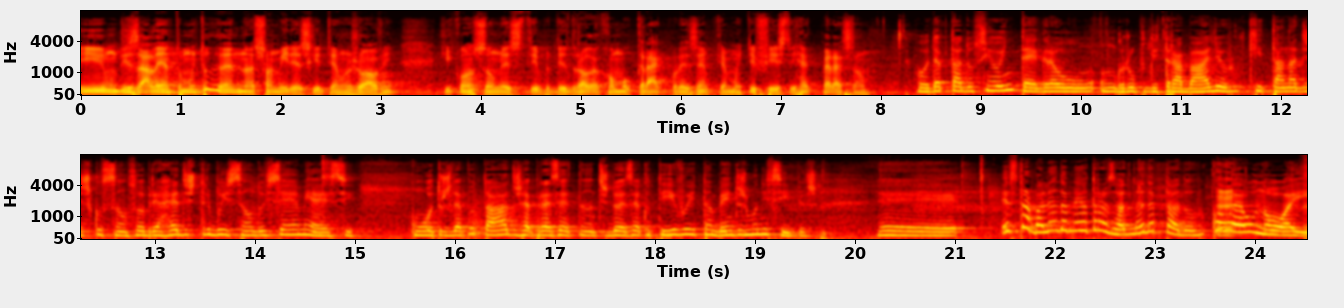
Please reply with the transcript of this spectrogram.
e um desalento muito grande nas famílias que tem um jovem que consome esse tipo de droga, como o crack, por exemplo, que é muito difícil de recuperação. O deputado, o senhor integra o, um grupo de trabalho que está na discussão sobre a redistribuição dos CMS, com outros deputados, representantes do Executivo e também dos municípios. É, esse trabalho anda meio atrasado, né, deputado? Qual é, é o nó aí?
